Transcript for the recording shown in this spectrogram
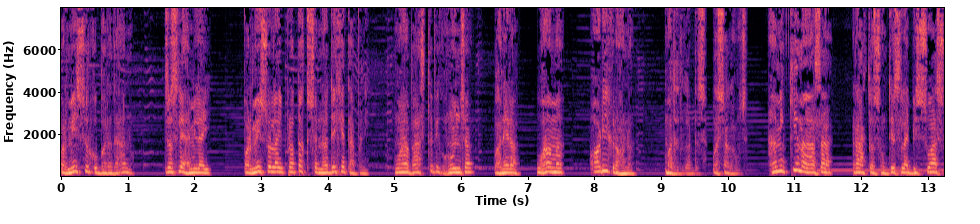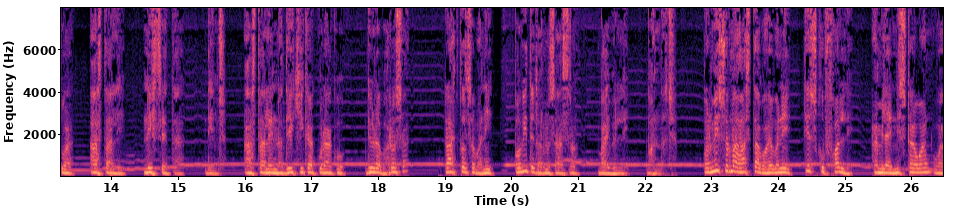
परमेश्वरको वरदान हो जसले हामीलाई परमेश्वरलाई प्रत्यक्ष नदेखे तापनि उहाँ वास्तविक हुनुहुन्छ भनेर उहाँमा अडिक रहन मद्दत गर्दछ वा सघाउँछ हामी केमा आशा राख्दछौँ त्यसलाई विश्वास वा आस्थाले निश्चयता दिन्छ। आस्थाले नदेखिएका कुराको दृढ भरोसा राख्दछ भने पवित्र धर्मशास्त्र बाइबलले भन्दछ। परमेश्वरमा आस्था भयो भने त्यसको फलले हामीलाई निष्ठावान वा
